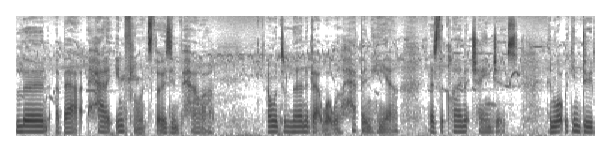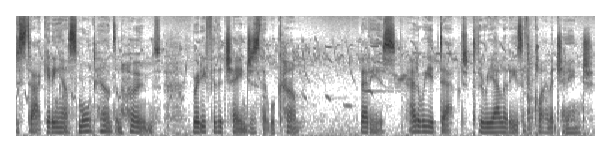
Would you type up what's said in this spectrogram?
learn about how to influence those in power. I want to learn about what will happen here as the climate changes and what we can do to start getting our small towns and homes ready for the changes that will come. That is, how do we adapt to the realities of climate change?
